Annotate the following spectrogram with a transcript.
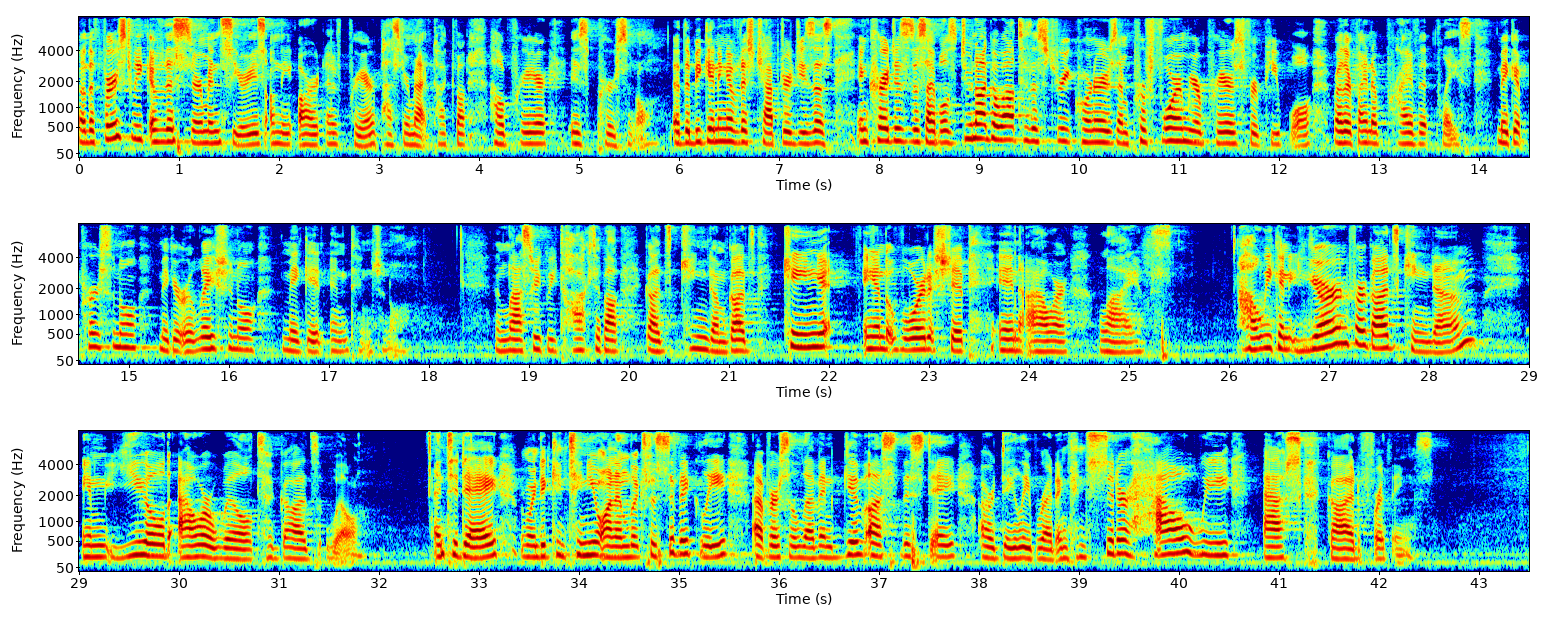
Now, the first week of this sermon series on the art of prayer, Pastor Matt talked about how prayer is personal. At the beginning of this chapter, Jesus encourages disciples do not go out to the street corners and perform your prayers for people. Rather, find a private place. Make it personal, make it relational, make it intentional. And last week, we talked about God's kingdom, God's king and lordship in our lives how we can yearn for God's kingdom and yield our will to God's will. And today, we're going to continue on and look specifically at verse 11 Give us this day our daily bread, and consider how we ask God for things.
